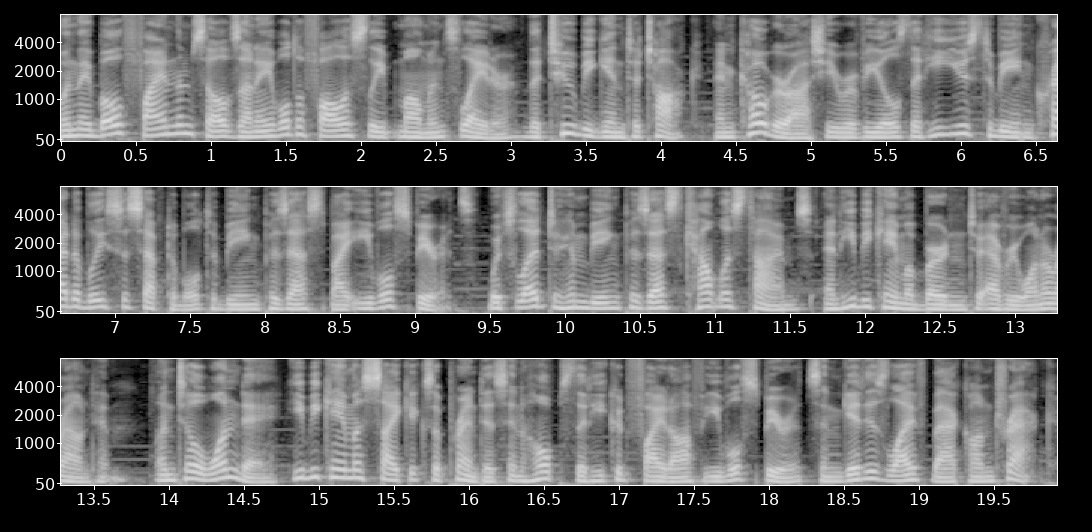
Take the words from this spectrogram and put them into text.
When they both find themselves unable to fall asleep moments later, the two begin to talk, and Kogarashi reveals that he used to be incredibly susceptible to being possessed by evil spirits, which led to him being possessed countless times and he became a burden to everyone around him. Until one day, he became a psychic's apprentice in hopes that he could fight off evil spirits and get his life back on track.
